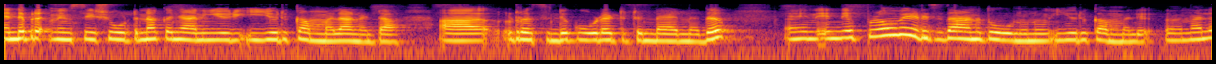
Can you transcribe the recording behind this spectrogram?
എന്റെ പ്രഗ്നൻസി ഷൂട്ടിനൊക്കെ ഞാൻ ഈ ഒരു ഈ ഒരു കമ്മലാണ് കേട്ടോ ആ ഡ്രസ്സിന്റെ കൂടെ ഇട്ടിട്ടുണ്ടായിരുന്നത്. എപ്പോഴോ മേടിച്ചതാണ് തോന്നുന്നു ഈ ഒരു കമ്മൽ നല്ല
